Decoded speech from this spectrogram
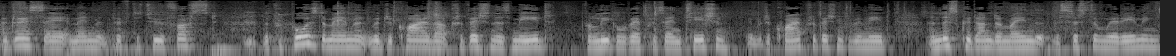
address uh, Amendment 52 first. The proposed amendment would require that provision is made for legal representation. It would require provision to be made, and this could undermine the, the system we're aiming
